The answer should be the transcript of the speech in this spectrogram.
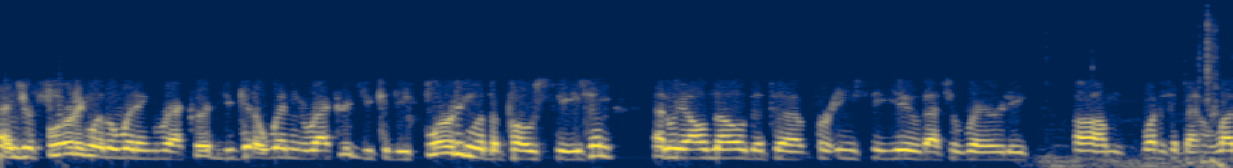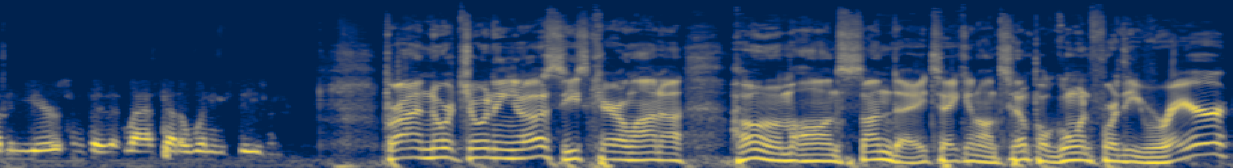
And you're flirting with a winning record. You get a winning record, you could be flirting with the postseason. And we all know that uh, for ECU, that's a rarity. Um, what has it been, 11 years since they last had a winning season? Brian North joining us, East Carolina home on Sunday, taking on Temple, going for the rare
